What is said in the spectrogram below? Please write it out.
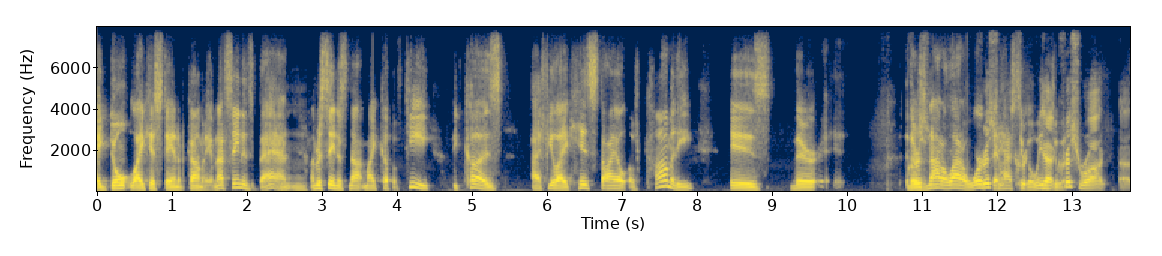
I don't like his stand-up comedy. I'm not saying it's bad. Mm-mm. I'm just saying it's not my cup of tea because I feel like his style of comedy is there. There's Chris- not a lot of work Chris- that has to Chris- go yeah, into it. Chris Rock, uh,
